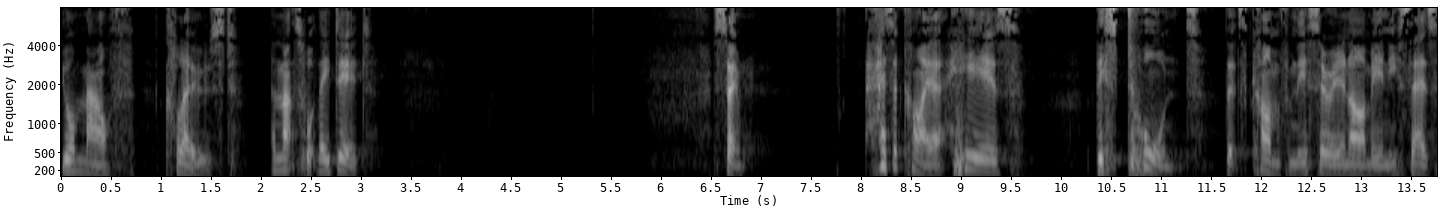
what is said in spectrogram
your mouth closed. And that's what they did. So, Hezekiah hears this taunt that's come from the Assyrian army. And he says,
